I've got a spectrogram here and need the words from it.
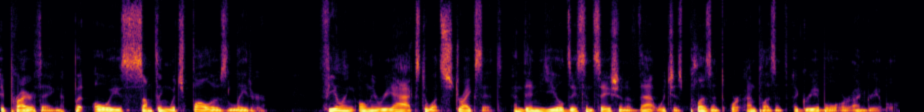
a prior thing, but always something which follows later. Feeling only reacts to what strikes it and then yields a sensation of that which is pleasant or unpleasant, agreeable or unagreeable.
